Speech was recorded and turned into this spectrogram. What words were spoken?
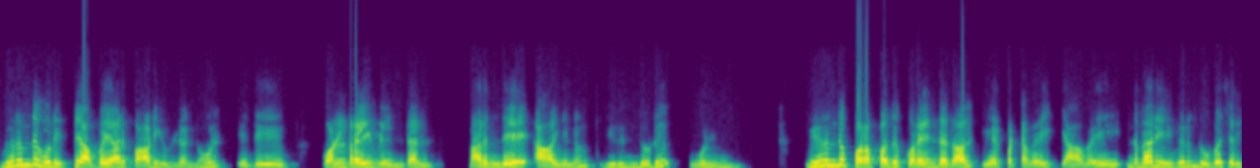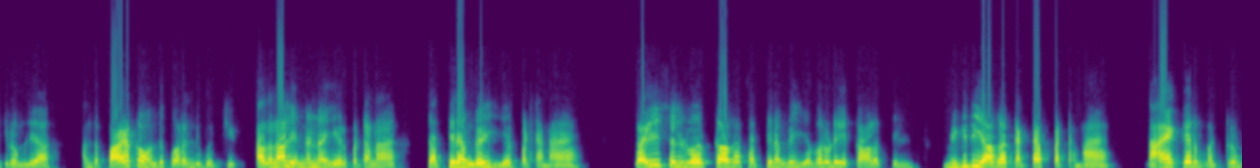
விருந்து குறித்து ஔவையார் பாடியுள்ள நூல் எது? கொன்றை வேந்தன். மருந்தே ஆயினும் இருந்தொடு உண் விருந்து பிறப்பது குறைந்ததால் ஏற்பட்டவை யாவை? இந்த மாதிரி விருந்து உபசரிக்கிறோம் இல்லையா? அந்த பழக்கம் வந்து குறைஞ்சு போச்சு. அதனால் என்னென்ன ஏற்பட்டன? சத்திரங்கள் ஏற்பட்டன. வழி செல்வதற்காக சத்திரங்கள் எவருடைய காலத்தில் மிகுதியாக கட்டப்பட்டன? நாயக்கர் மற்றும்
